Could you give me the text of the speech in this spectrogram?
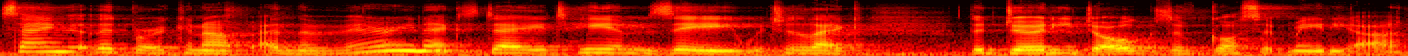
saying that they'd broken up. And the very next day, TMZ, which is like the dirty dogs of gossip media,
